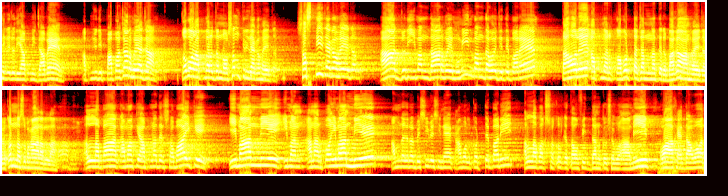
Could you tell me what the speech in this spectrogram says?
থেকে যদি আপনি যাবেন, আপনি যদি পাপাচার হয়ে যান, কবর আপনার জন্য অশান্তির জায়গা হয়ে যাবে, শাস্তির জায়গা হয়ে যাবে। আর যদি ইমানদার হয়ে, মুমিন বান্দা হয়ে যেতে পারেন তাহলে আপনার কবরটা জান্নাতের বাগান হয়ে যাবে। কন্যা সুবহান আল্লাহ আল্লাহ পাক আমাকে আপনাদের সবাইকে ইমান নিয়ে ইমান আনার ইমান নিয়ে আমরা যেন বেশি বেশি ন্যাক আমল করতে পারি। আল্লাহ পাক সকলকে তৌফিক দান করছে আমিন। ওয়া আখির দাওয়ান,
